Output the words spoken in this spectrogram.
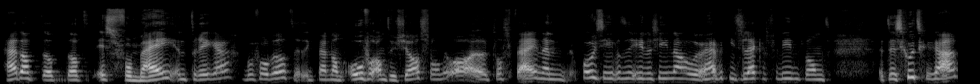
Hè, dat, dat, dat is voor mij een trigger, bijvoorbeeld. Ik ben dan overenthousiast van, oh, het was fijn en positieve energie. Nou, heb ik iets lekkers verdiend, want het is goed gegaan.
